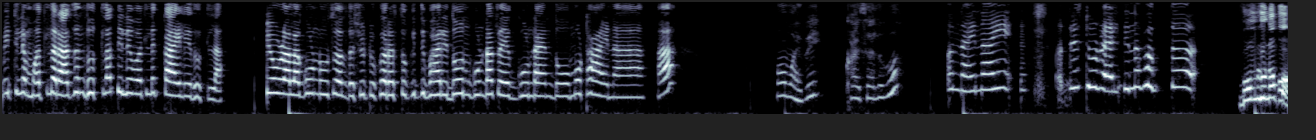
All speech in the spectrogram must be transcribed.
मी तिला म्हटलं राजन धुतला तिला म्हटलं कायले धुतला. एवढाला गुंड उचलतो शिटू खरंच तो किती भारी दोन गुंडाचा एक गुंड आहे तो मोठा आहे ना हा? हो माय बाई काय झालं हो नाही नाही तेच तू राहिली ना फक्त. बोंबलू नको.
